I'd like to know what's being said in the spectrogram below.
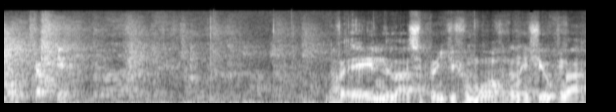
Mooi kapje. Nog één de laatste puntjes voor morgen, dan is hij ook klaar.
